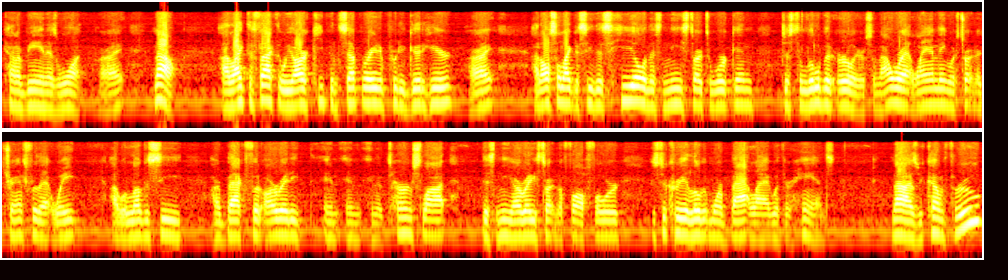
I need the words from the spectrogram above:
kind of being as one, all right? Now, I like the fact that we are keeping separated pretty good here, all right? I'd also like to see this heel and this knee start to work in just a little bit earlier. So now we're at landing, we're starting to transfer that weight. I would love to see our back foot already in, in, in a turn slot, this knee already starting to fall forward, just to create a little bit more bat lag with your hands. Now as we come through,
